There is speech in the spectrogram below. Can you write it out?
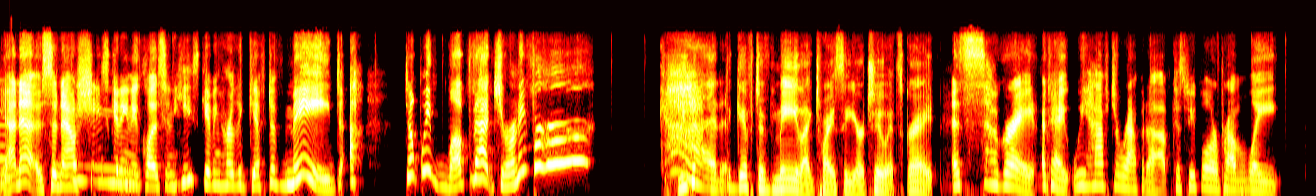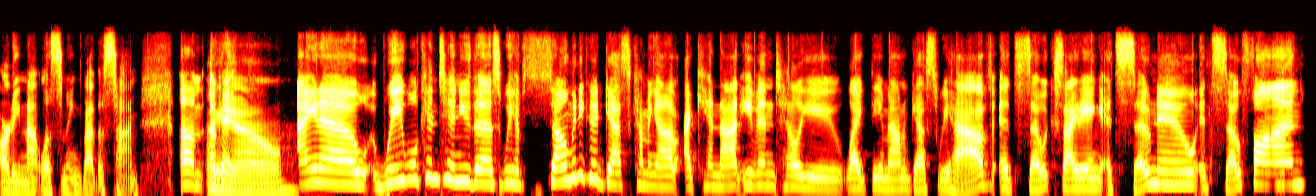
Yeah, I know. So now she's getting new clothes and he's giving her the gift of me. Don't we love that journey for her? God, the gift of me like twice a year too. It's great. it's so great. Okay, we have to wrap it up because people are probably already not listening by this time. Um, I okay. know. I know we will continue this. We have so many good guests coming up. I cannot even tell you like the amount of guests we have. It's so exciting. It's so new. It's so fun.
